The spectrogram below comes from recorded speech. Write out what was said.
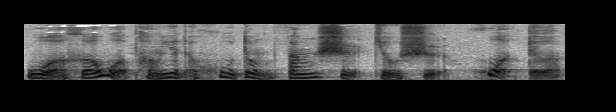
我和我朋友的互动方式就是获得。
